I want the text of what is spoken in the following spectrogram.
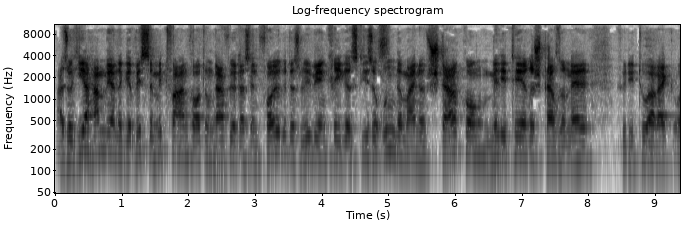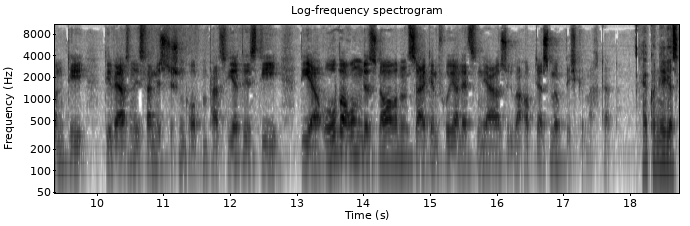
Also hier haben wir eine gewisse Mitverantwortung dafür, dass infolge des Libyenkrieges diese ungemeine Stärkung militärisch, personell für die Tuareg und die diversen islamistischen Gruppen passiert ist, die die Eroberung des Nordens seit dem Frühjahr letzten Jahres überhaupt erst möglich gemacht hat. Herr Cornelius,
